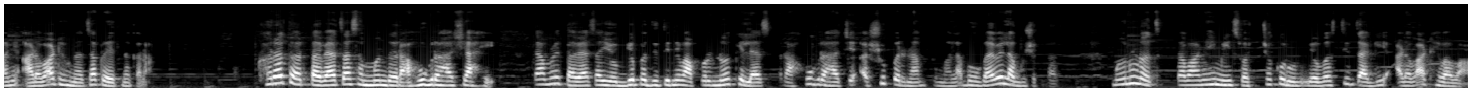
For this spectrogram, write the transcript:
आणि आडवा ठेवण्याचा प्रयत्न करा. खरं तर तव्याचा संबंध राहू ग्रहाशी आहे. त्यामुळे तव्याचा योग्य पद्धतीने वापर न केल्यास राहू ग्रहाचे अशुभ परिणाम तुम्हाला भोगावे लागू शकतात. म्हणूनच तवा नेहमी स्वच्छ करून व्यवस्थित जागी आडवा ठेवावा.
